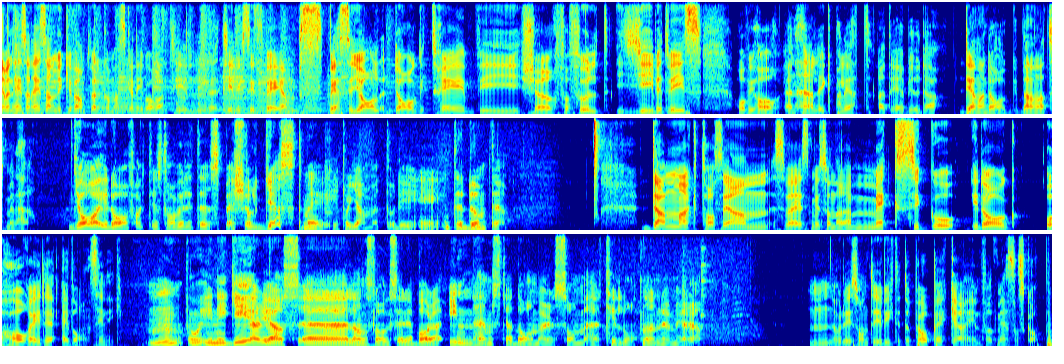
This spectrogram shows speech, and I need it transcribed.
Ja men hejsan hejsan, mycket varmt välkomna ska ni vara till tilläggstids VM special dag 3. Vi kör för fullt givetvis och vi har en härlig palett att erbjuda denna dag, bland annat med det här. Ja, idag faktiskt har vi lite special guest med i programmet och det är inte dumt det. Danmark tar sig an Sveriges motståndare Mexiko idag och Hareide är vansinnig. Mm, och i Nigerias eh, landslag så är det bara inhemska damer som är tillåtna numera. Mm, och det är sånt det är viktigt att påpeka inför ett mästerskap.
